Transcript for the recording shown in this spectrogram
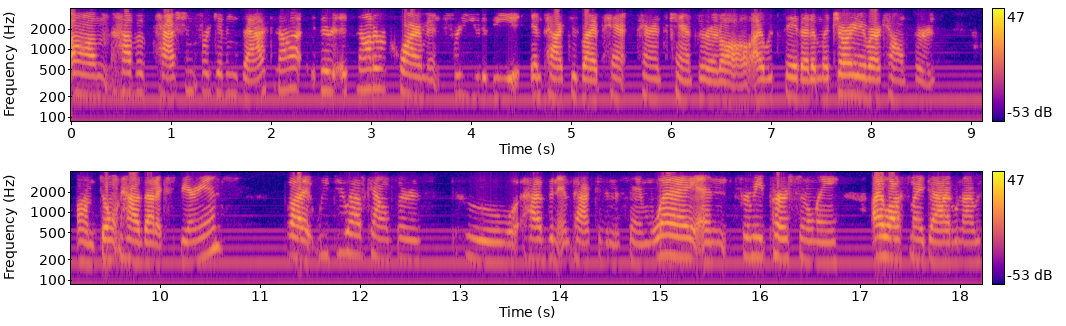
um, have a passion for giving back. Not there, it's not a requirement for you to be impacted by a pa- parent's cancer at all. I would say that a majority of our counselors um, don't have that experience, but we do have counselors who have been impacted in the same way. And for me personally, I lost my dad when I was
